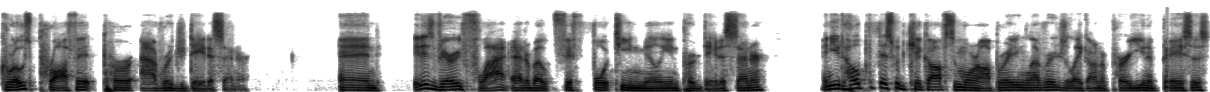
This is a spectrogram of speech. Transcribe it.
gross profit per average data center, and it is very flat at about 14 million per data center. And you'd hope that this would kick off some more operating leverage, like on a per unit basis.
